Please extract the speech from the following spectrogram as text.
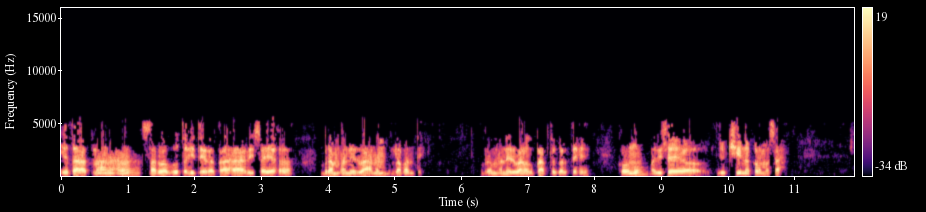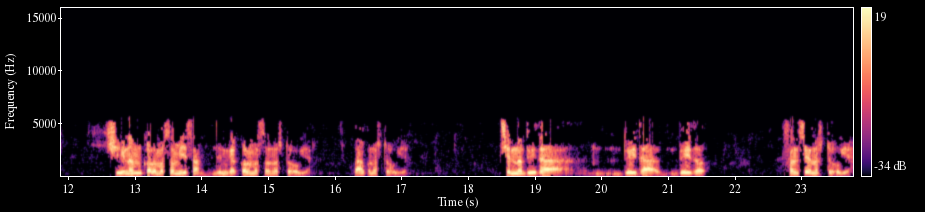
यथात्मा सर्वभूत हिते रता ऋषय ब्रह्म निर्वाणम लभंते ब्रह्म निर्वाण को प्राप्त करते हैं कौन? ऋषय, जो क्षीण कलमसा क्षीणम कलमसम ये जिनका कलमस नष्ट हो गया, पाप नष्ट हो गया। छिन्न द्विधा, द्वैधा, द्वैध संशय नष्ट हो गया।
